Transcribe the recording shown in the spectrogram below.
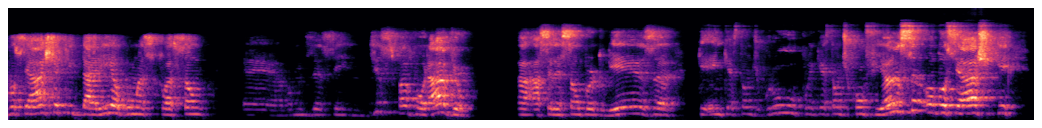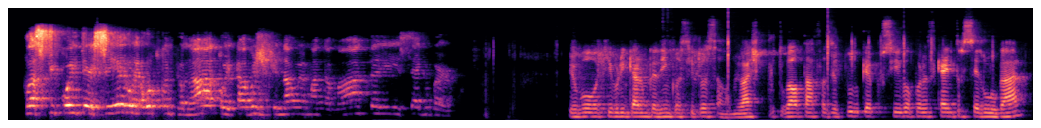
você acha que daria alguma situação, é, vamos dizer assim, desfavorável a, a seleção portuguesa, que, em questão de grupo, em questão de confiança, ou você acha que classificou em terceiro é outro campeonato, oitavas de final é mata-mata e segue o barco? Eu vou aqui brincar um bocadinho com a situação. Eu acho que Portugal está a fazer tudo o que é possível para ficar em terceiro lugar,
